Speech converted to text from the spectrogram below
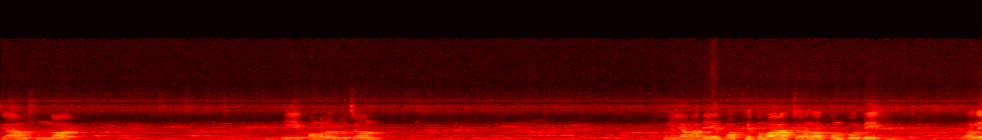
শ্যাম সুন্দর। হে কমল লোচন তুমি আমাদের পক্ষে তোমার চরণ অর্পণ করবে, ফলে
